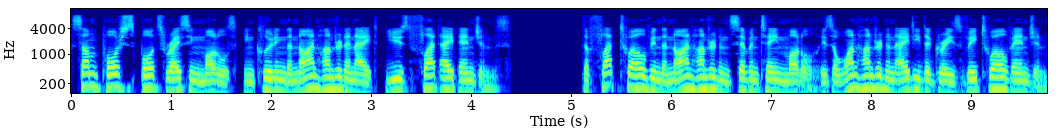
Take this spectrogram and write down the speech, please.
Some Porsche sports racing models, including the 908, used flat-8 engines. The flat 12 in the 917 model is a 180 degrees V12 engine.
